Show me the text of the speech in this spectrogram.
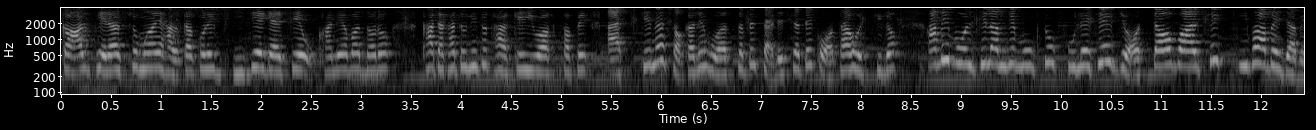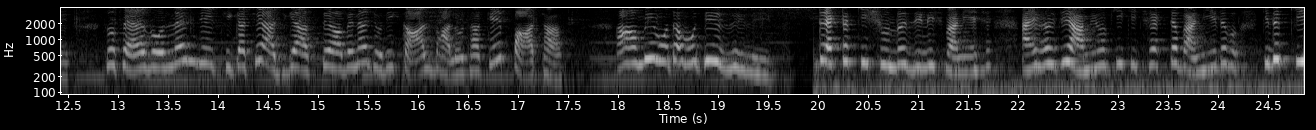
কাল ফেরার সময় হালকা করে ভিজে গেছে। ওখানে আবার ধরো খাটাখাটুনি তো থাকেই ওয়ার্কশপে আজকে না সকালে হোয়াটসঅ্যাপে স্যারের সাথে কথা হচ্ছিল। আমি বলছিলাম যে মুখ টুক ফুলেছে, জ্বরটাও বাড়ছে, কীভাবে যাবে? সো স্যার বললেন যে, ঠিক আছে, আজকে আসতে হবে না। যদি কাল ভালো থাকে পাঠাক আমি মোটামুটি রিলিফ তো একটা কি সুন্দর জিনিস বানিয়েছে। আমি ভাবছি আমিও কি কিছু একটা বানিয়ে দেবো। কিন্তু কি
